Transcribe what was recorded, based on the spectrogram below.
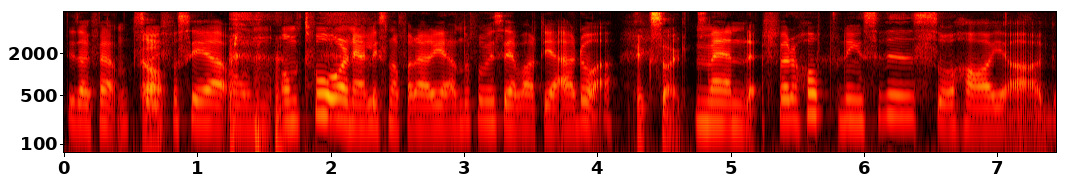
det är dag fem. Så ja. vi får se om, om två år när jag lyssnar på det här igen, då får vi se vart jag är då. Exakt. Men förhoppningsvis så har jag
